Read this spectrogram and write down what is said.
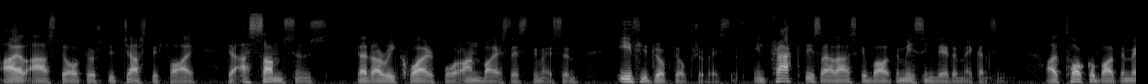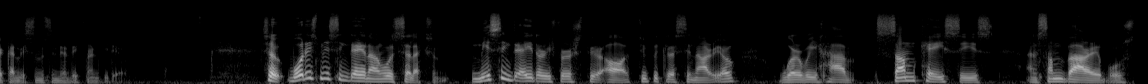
I'll ask the authors to justify the assumptions that are required for unbiased estimation if you drop the observations. In practice, I'll ask about the missing data mechanism. I'll talk about the mechanisms in a different video. So what is missing data and what is selection? Missing data refers to a typical scenario where we have some cases and some variables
